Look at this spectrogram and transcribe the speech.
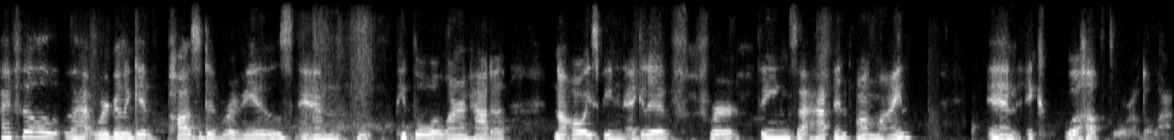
I feel that we're going to give positive reviews and people will learn how to not always be negative for things that happen online and it will help the world a lot.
